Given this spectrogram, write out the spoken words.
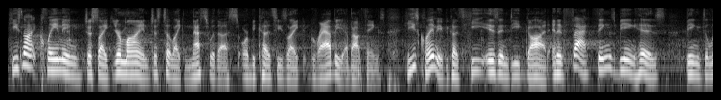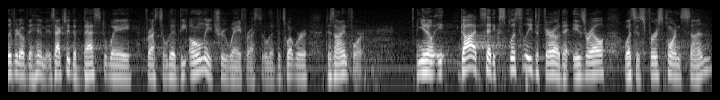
he's not claiming just like your mind just to like mess with us or because he's like grabby about things. He's claiming because he is indeed God. And in fact, things being his, being delivered over to him, is actually the best way for us to live, the only true way for us to live. It's what we're designed for. You know, it, God said explicitly to Pharaoh that Israel was his firstborn son.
